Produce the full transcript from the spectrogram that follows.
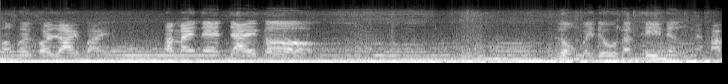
ต้องค่อยๆไล่ไป ถ้าไม่แน่ใจก็ ลงไปดูสักทีหนึ่งนะครับ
